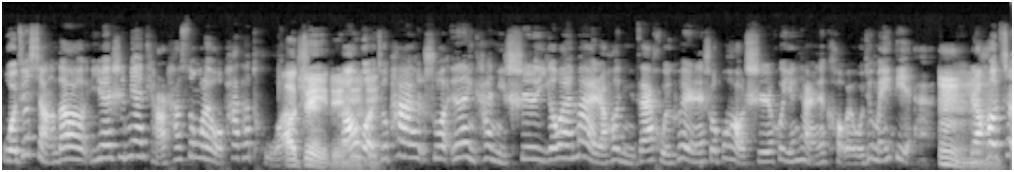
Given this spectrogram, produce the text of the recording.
我就想到，因为是面条，他送过来，我怕他坨啊！对对，然后我就怕说，那你看你吃一个外卖，然后你再回馈人家说不好吃，会影响人家口味，我就没点。嗯，然后这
